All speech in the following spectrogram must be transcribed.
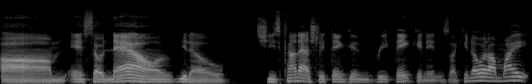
Um, and so now, you know, she's kind of actually thinking, rethinking it. It's like, you know what, I might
